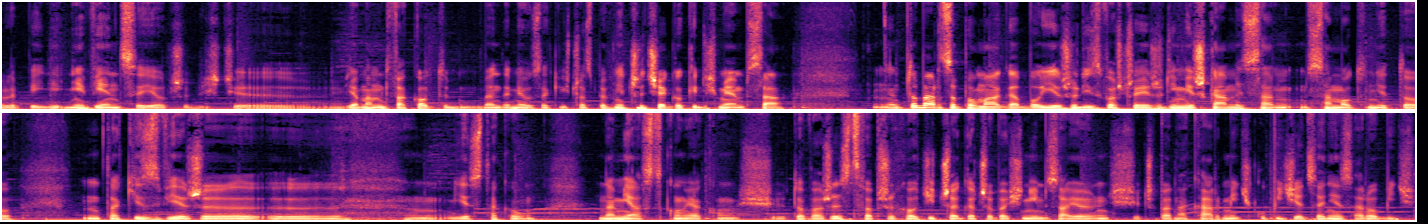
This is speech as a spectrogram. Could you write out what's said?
lepiej nie, nie, więcej oczywiście. Ja mam dwa koty, będę miał za jakiś czas pewnie trzeciego, kiedyś miałem psa. To bardzo pomaga, bo jeżeli, zwłaszcza jeżeli mieszkamy sam, samotnie, to takie zwierzę y, jest taką namiastką jakąś towarzystwa, przychodzi, czego trzeba się nim zająć, trzeba nakarmić, kupić jedzenie, zarobić,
